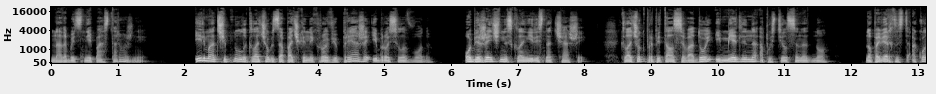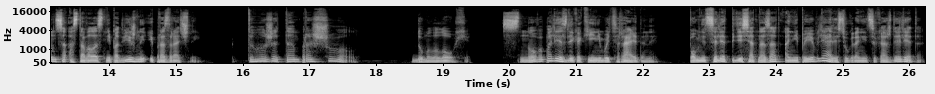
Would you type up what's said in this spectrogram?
Надо быть с ней поосторожнее. Ильма отщипнула клочок запачканной кровью пряжи и бросила в воду. Обе женщины склонились над чашей. Клочок пропитался водой и медленно опустился на дно. Но поверхность оконца оставалась неподвижной и прозрачной. «Кто же там прошел?» – думала Лоухи. «Снова полезли какие-нибудь райдены?» Помнится, лет 50 назад они появлялись у границы каждое лето.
